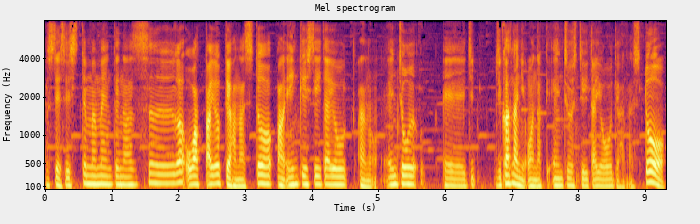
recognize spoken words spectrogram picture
そしてシステムメンテナンスが終わったよっていう話と、まあ、延期していたよ、あの、延長、えー時間内に終わんなくて延長していたよって話と、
